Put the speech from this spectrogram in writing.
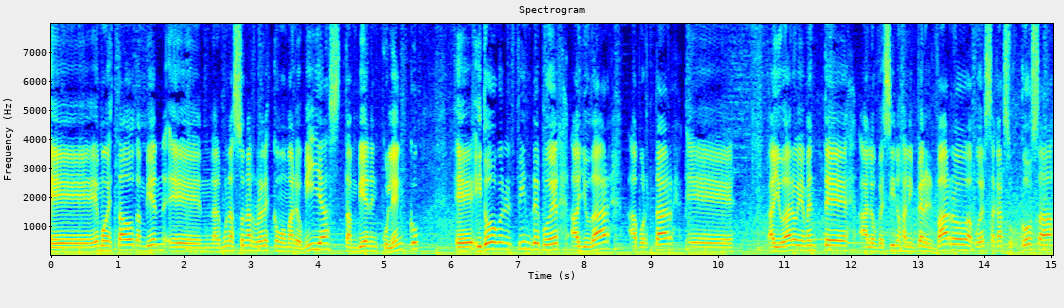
Eh, hemos estado también en algunas zonas rurales como Maromillas, también en Culenco, eh, y todo con el fin de poder ayudar, aportar, eh, ayudar obviamente a los vecinos a limpiar el barro, a poder sacar sus cosas.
